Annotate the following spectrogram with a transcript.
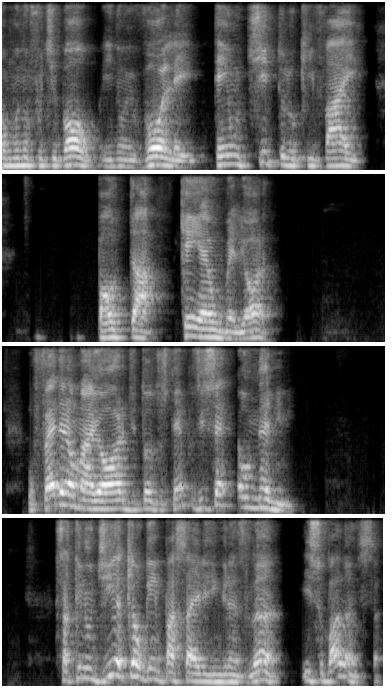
como no futebol e no vôlei, tem um título que vai pautar quem é o melhor. O Federer é o maior de todos os tempos, isso é unânime. Só que no dia que alguém passar ele em Grand Slam, isso balança.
